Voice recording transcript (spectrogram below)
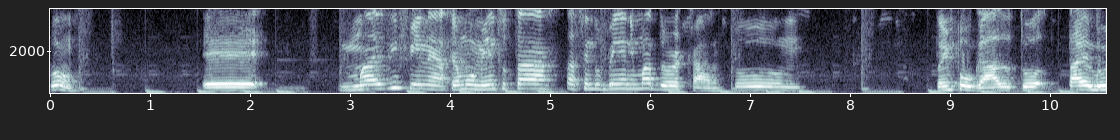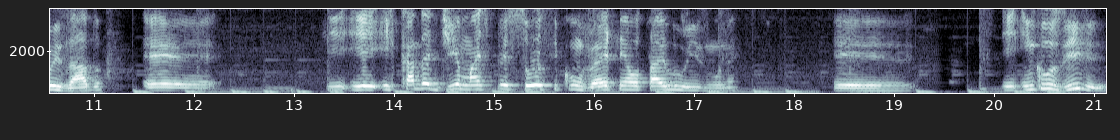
Bom, é, mas enfim, né? Até o momento tá, tá sendo bem animador, cara. Tô, tô empolgado, tô tá eluizado. É, e, e, e, cada dia mais pessoas se convertem ao tailuísmo, né? É, e, inclusive,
